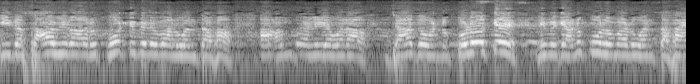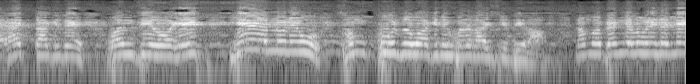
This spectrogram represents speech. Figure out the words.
ಈಗ ಸಾವಿರಾರು ಕೋಟಿ ಬೆಲೆ ಬಾಳುವಂತಹ ಆ ಅಂಬಳಿಯವರ ಜಾಗವನ್ನು ಕೊಡೋಕೆ ನಿಮಗೆ ಅನುಕೂಲ ಮಾಡುವಂತಹ ಆಕ್ಟ್ ಆಗಿದೆ. ಒನ್ ಜೀರೋ ಏಟ್ ಎ ಅನ್ನು ನೀವು ಸಂಪೂರ್ಣವಾಗಿ ನೀವು ಬದಲಾಯಿಸಿದ್ದೀರಾ. ನಮ್ಮ ಬೆಂಗಳೂರಿನಲ್ಲಿ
